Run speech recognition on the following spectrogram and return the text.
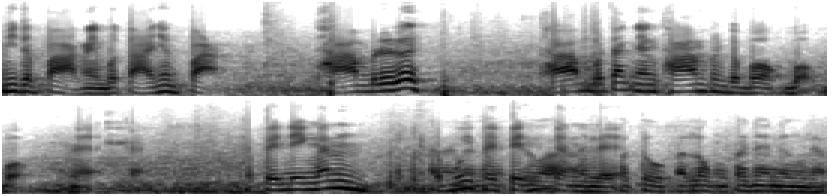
มีแต่ปากนี่บ่ตายย้อนปาก ถามไปเรื่อยๆถามบ่จักหยังถามเพิ่นก็บอกบอกบอกนั่นแหละก็ก็เป็นเองมันก็มุ้ยไปเป็นกันนั่นแหละประตูก็ลงไปหนิดนึงแล้ว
